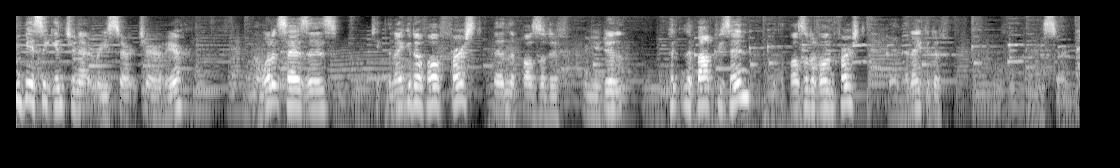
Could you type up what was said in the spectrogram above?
Some basic internet research earlier, and what it says is take the negative off first, then the positive. When you're doing putting the batteries in, put the positive on first, then the negative. Research. So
